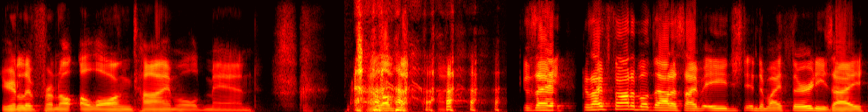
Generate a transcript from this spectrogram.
"You're gonna live for an, a long time, old man." I love that because I because I've thought about that as I've aged into my 30s. I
